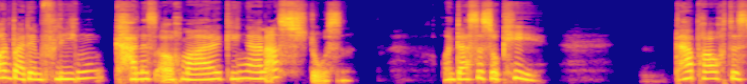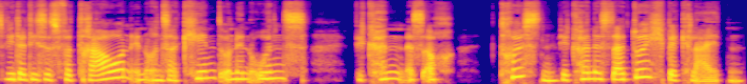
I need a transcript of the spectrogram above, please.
Und bei dem Fliegen kann es auch mal gegen einen Ast stoßen. Und das ist okay da braucht es wieder dieses Vertrauen in unser Kind und in uns. Wir können es auch trösten, wir können es dadurch begleiten.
